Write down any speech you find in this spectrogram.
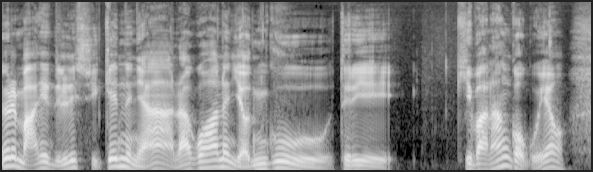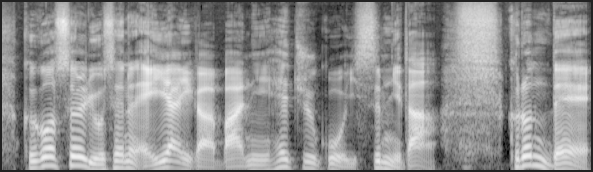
을 많이 늘릴 수 있겠느냐라고 하는 연구들이 기반한 거고요. 그것을 요새는 AI가 많이 해주고 있습니다. 그런데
